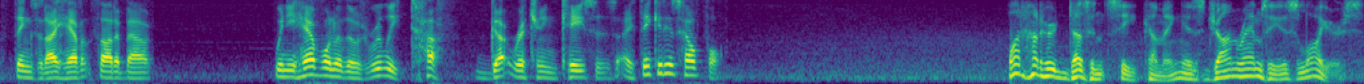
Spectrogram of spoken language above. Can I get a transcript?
things that I haven't thought about. When you have one of those really tough, gut wrenching cases, I think it is helpful. What Hunter doesn't see coming is John Ramsey's lawyers,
